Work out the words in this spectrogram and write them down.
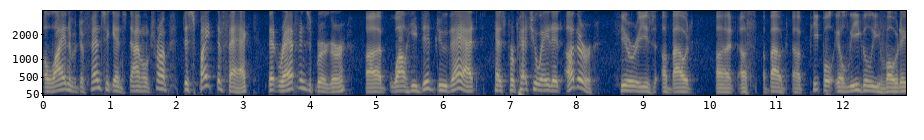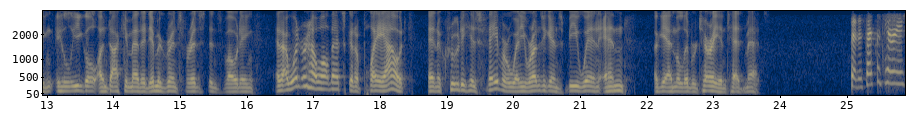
a line of defense against Donald Trump, despite the fact that Raffensperger, uh, while he did do that, has perpetuated other theories about uh, about uh, people illegally voting, illegal undocumented immigrants, for instance, voting, and I wonder how all that's going to play out and accrue to his favor when he runs against Bee Nguyen and, again, the libertarian Ted Metz. So the Secretary of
